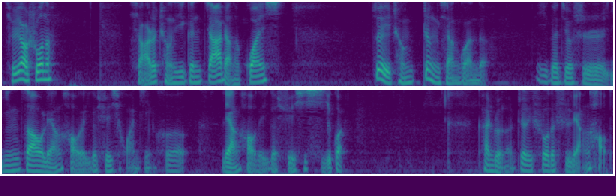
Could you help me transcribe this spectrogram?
其实要说呢，小孩的成绩跟家长的关系，最成正相关的，一个就是营造良好的一个学习环境和。良好的一个学习习惯，看准了，这里说的是良好的。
